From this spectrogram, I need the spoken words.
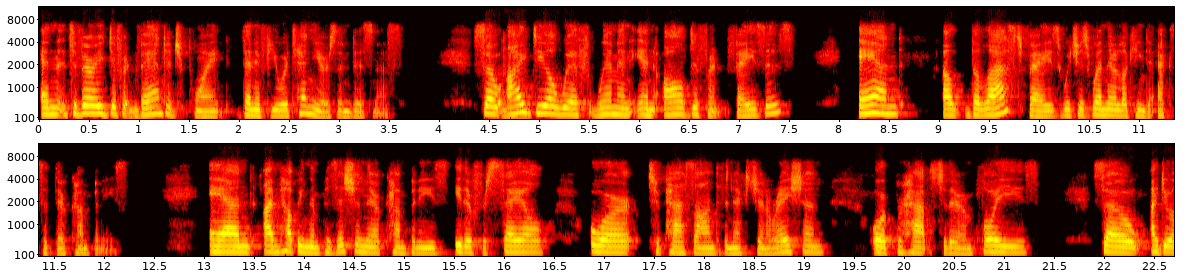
And it's a very different vantage point than if you were 10 years in business. So I hmm deal with women in all different phases and uh, the last phase, which is when they're looking to exit their companies. And I'm helping them position their companies either for sale or to pass on to the next generation or perhaps to their employees. So I do a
